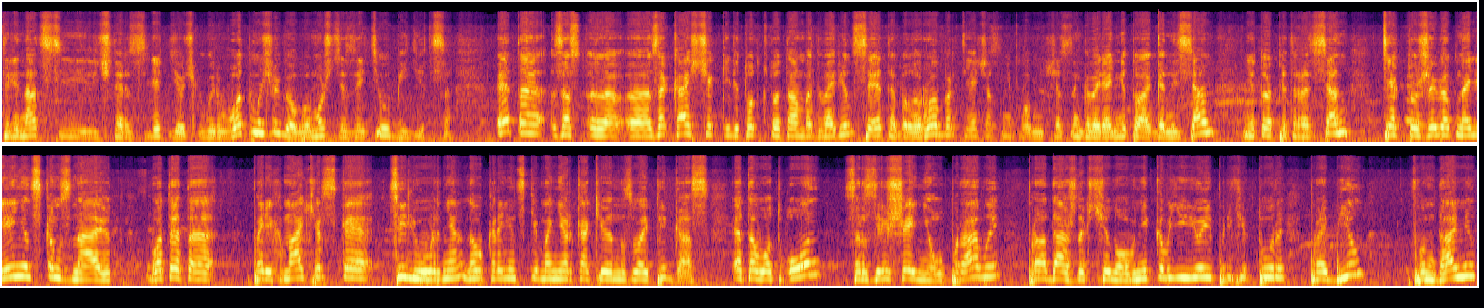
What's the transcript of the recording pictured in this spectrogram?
13 или 14 лет девочка. Говорю, вот мы живем, вы можете зайти убедиться. Это за, э, э, заказчик или тот, кто там водворился, это был Роберт, я сейчас не помню, честно говоря, не то Аганесян, не то Петросян. Те, кто живет на Ленинском, знают. Вот это парикмахерская целюрня на украинский манер, как ее называют, Пегас. Это вот он с разрешения управы продажных чиновников ее и префектуры пробил фундамент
